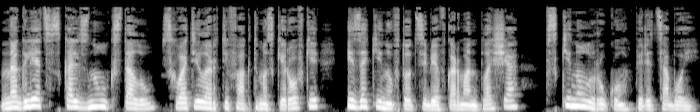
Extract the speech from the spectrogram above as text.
Наглец скользнул к столу, схватил артефакт маскировки и, закинув тот себе в карман плаща, вскинул руку перед собой.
